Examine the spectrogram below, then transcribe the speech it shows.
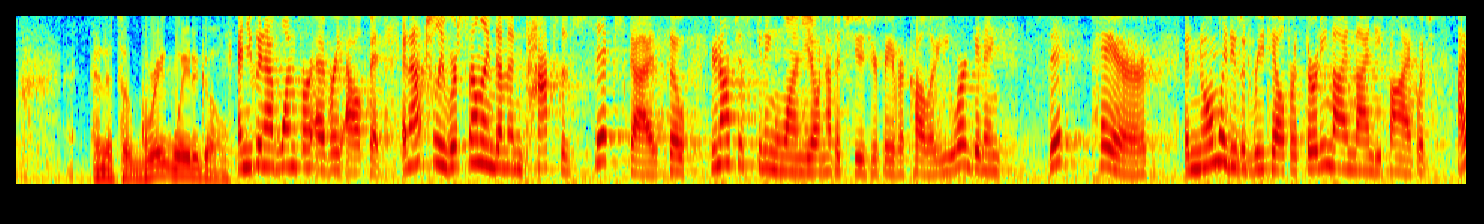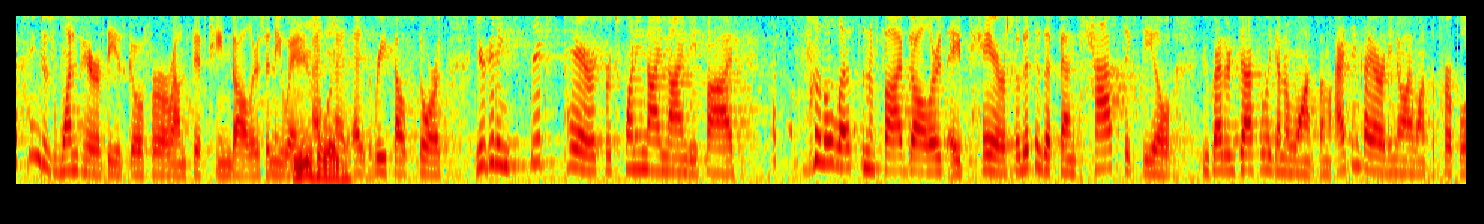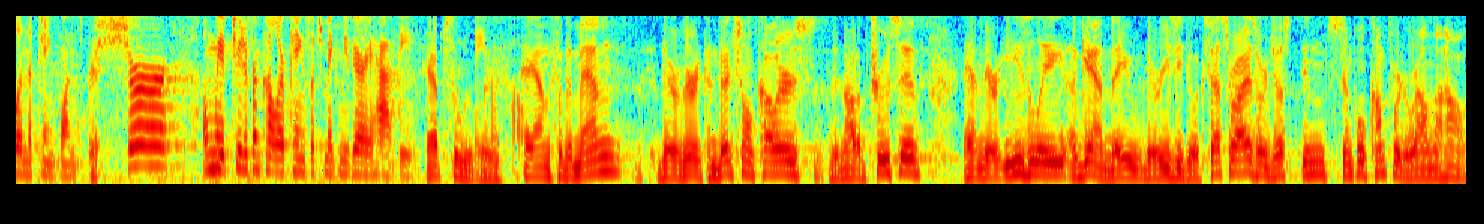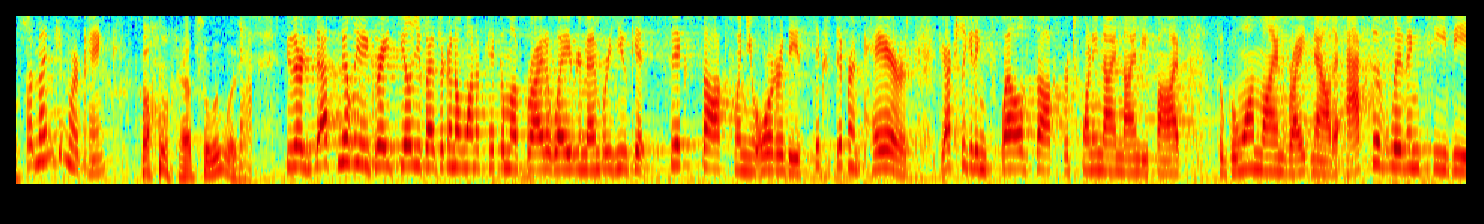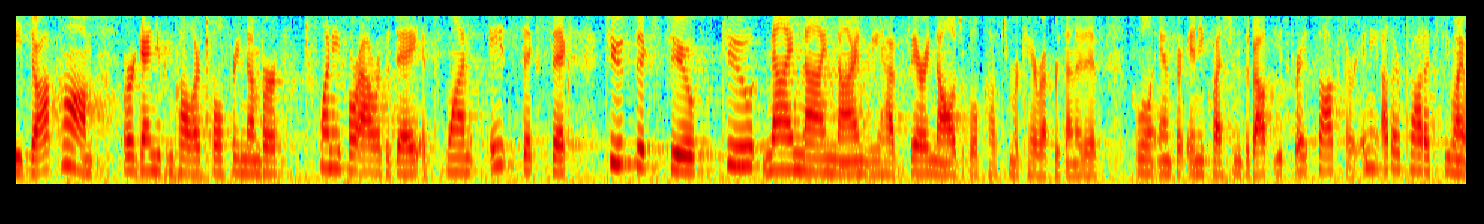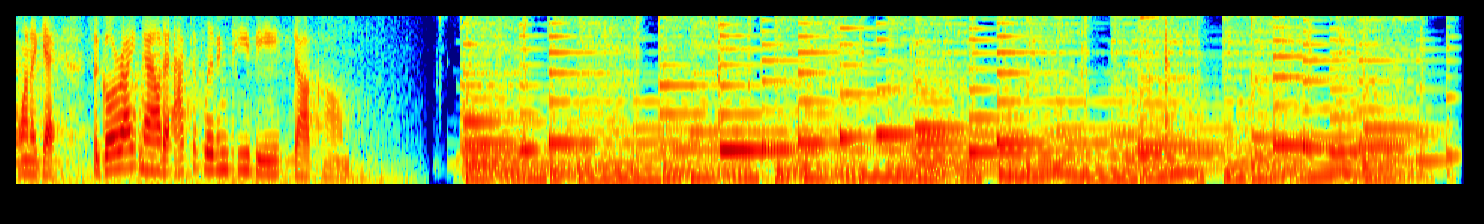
and it's a great way to go. And you can have one for every outfit. And actually, we're selling them in packs of six, guys. So you're not just getting one, you don't have to choose your favorite color. You are getting six pairs. And normally these would retail for $39.95, which I've seen just one pair of these go for around $15 anyway Easily. At, at, at retail stores. You're getting six pairs for $29.95. That's a little less than $5 a pair. So this is a fantastic deal. You guys are definitely going to want some. I think I already know I want the purple and the pink ones for sure. And we have two different color pinks, which make me very happy. Absolutely. And for the men, they're very conventional colors. They're not obtrusive, and they're easily, again, they, they're easy to accessorize or just in simple comfort around the house. But men can wear pink. Oh, absolutely. Yeah. These are definitely a great deal. You guys are going to want to pick them up right away. Remember, you get six socks when you order these, six different pairs. You're actually getting 12 socks for $29.95. So go online right now to activelivingtv.com, or again, you can call our toll free number 24 hours a day. It's 1 866 262 2999. We have very knowledgeable customer care representatives who will answer any questions about these great socks or any other products you might want to get. So go right now to activelivingtv.com.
